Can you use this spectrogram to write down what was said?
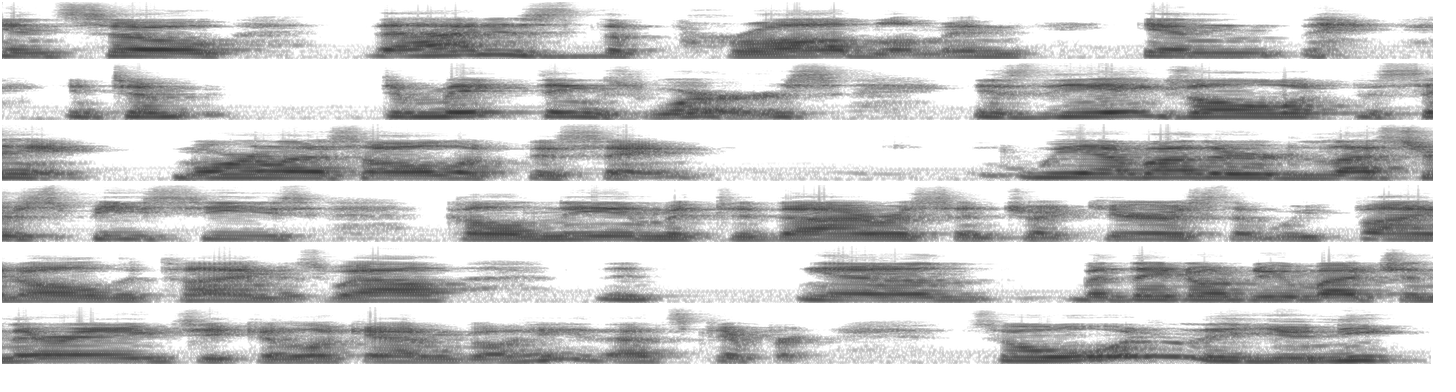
And so that is the problem. And in, in to, to make things worse is the eggs all look the same, more or less all look the same. We have other lesser species called Nematodirus and Trichuris that we find all the time as well. You know, but they don't do much in their eggs. You can look at them and go, hey, that's different. So one of the unique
